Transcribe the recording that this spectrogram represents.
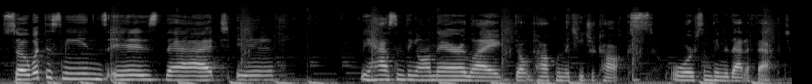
So, what this means is that if we have something on there like don't talk when the teacher talks or something to that effect,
